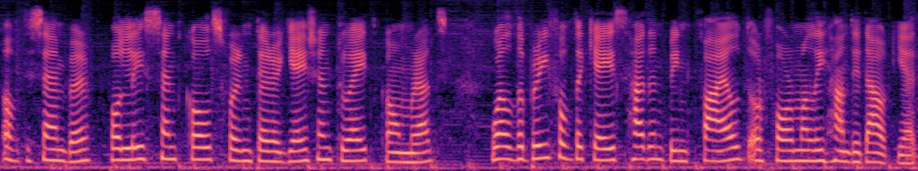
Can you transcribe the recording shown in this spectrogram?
of December, police sent calls for interrogation to eight comrades, while the brief of the case hadn't been filed or formally handed out yet.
